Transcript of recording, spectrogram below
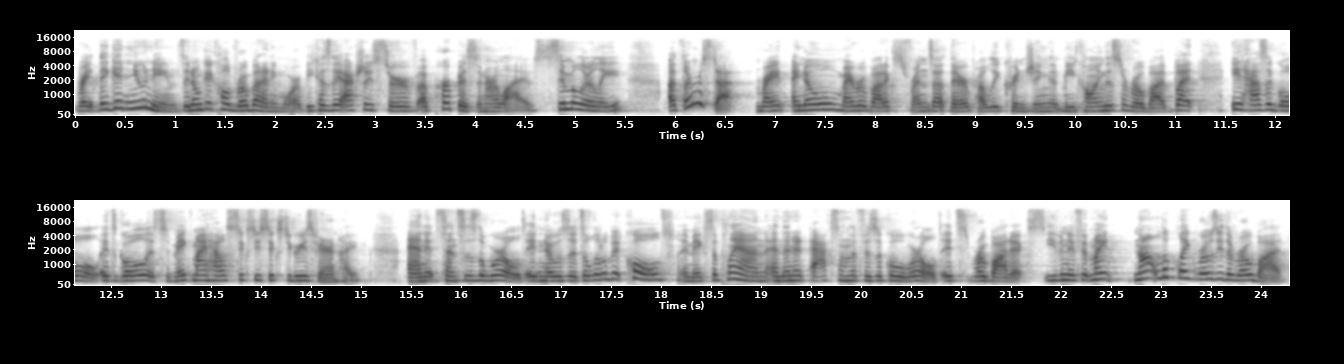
right? They get new names. They don't get called robot anymore because they actually serve a purpose in our lives. Similarly, a thermostat, right? I know my robotics friends out there probably cringing at me calling this a robot, but it has a goal. Its goal is to make my house 66 degrees Fahrenheit. And it senses the world. It knows it's a little bit cold, it makes a plan, and then it acts on the physical world. It's robotics. Even if it might not look like Rosie the robot,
